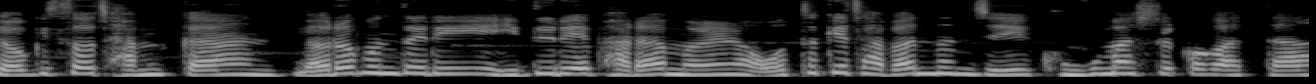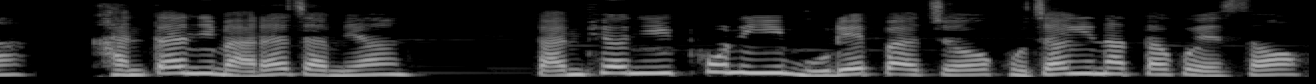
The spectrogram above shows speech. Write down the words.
여기서 잠깐 여러분들이 이들의 바람을 어떻게 잡았는지 궁금하실 것 같아 간단히 말하자면 남편이 폰이 물에 빠져 고장이 났다고 해서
